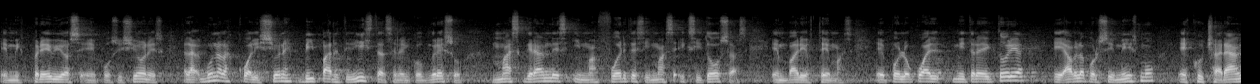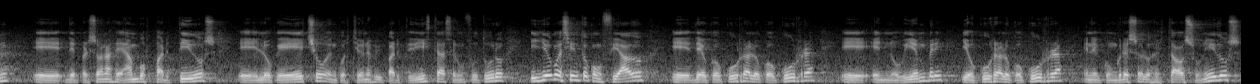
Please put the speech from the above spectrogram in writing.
en mis previas eh, posiciones, algunas de las coaliciones bipartidistas en el Congreso más grandes y más fuertes y más exitosas en varios temas. Eh, por lo cual mi trayectoria habla por sí mismo, escucharán de personas de ambos partidos lo que he hecho en cuestiones bipartidistas en un futuro y yo me siento confiado de que ocurra lo que ocurra en noviembre y ocurra lo que ocurra en el Congreso de los Estados Unidos,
